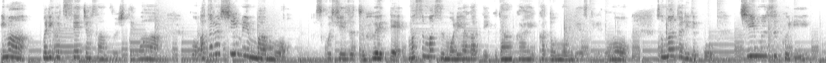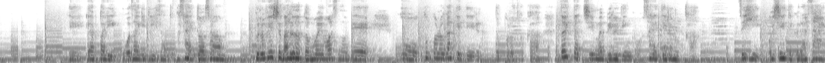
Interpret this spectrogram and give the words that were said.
今堀口製茶さんとしてはこう新しいメンバーも少しずつ増えてますます盛り上がっていく段階かと思うんですけれどもその辺りでこうチーム作りでやっぱり小田切さんとか斉藤さんプロフェッショナルだと思いますのでこう心がけているところとかどういったチームビルディングをされているのかぜひ教えてください。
